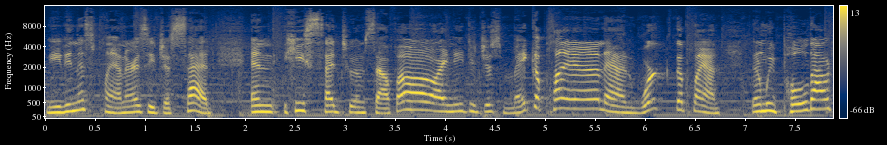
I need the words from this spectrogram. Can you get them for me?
needing this planner, as he just said. And he said to himself, Oh, I need to just make a plan and work the plan. Then we pulled out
